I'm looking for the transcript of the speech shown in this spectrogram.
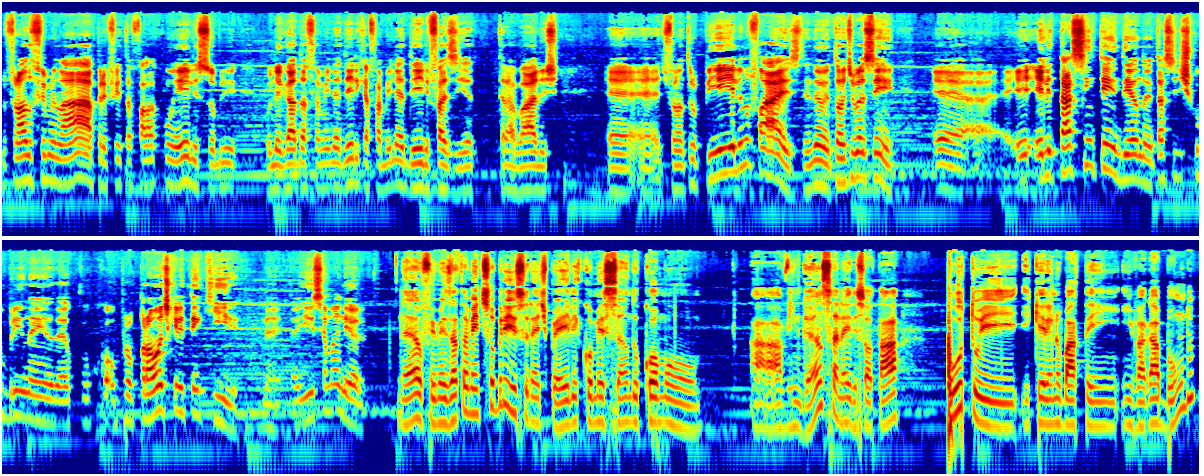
no final do filme lá a prefeita fala com ele sobre o legado da família dele, que a família dele fazia trabalhos é, é, de filantropia e ele não faz, entendeu? Então tipo assim é, e- ele tá se entendendo, ele tá se descobrindo ainda para onde que ele tem que ir, né? E isso é maneiro. É, o filme é exatamente sobre isso, né? Tipo, é ele começando como a, vingança, né? Ele só tá puto e, e querendo bater em, em vagabundo.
